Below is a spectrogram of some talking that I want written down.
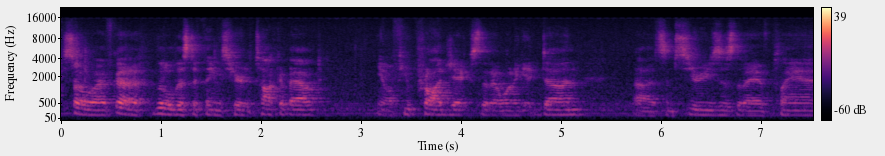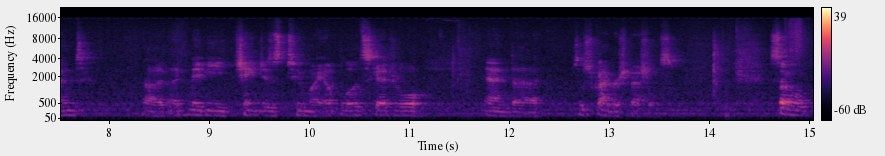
So I've got a little list of things here to talk about, you know, a few projects that I want to get done, uh, some series that I have planned, uh, maybe changes to my upload schedule, and uh, subscriber specials. So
